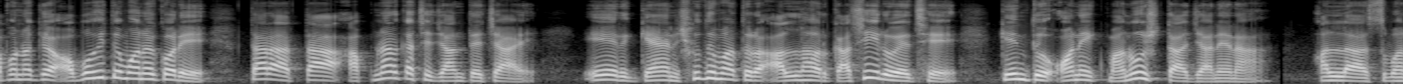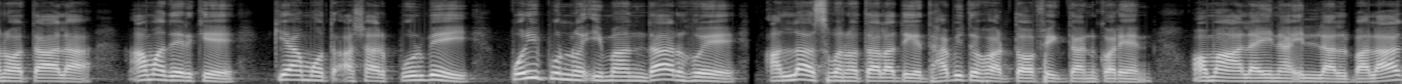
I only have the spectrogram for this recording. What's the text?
আপনাকে অবহিত মনে করে তারা তা আপনার কাছে জানতে চায়। এর জ্ঞান শুধুমাত্র আল্লাহর কাছেই রয়েছে, কিন্তু অনেক মানুষ তা জানে না। আল্লাহ সুবাহ তালা আমাদেরকে কিয়ামত আসার পূর্বেই পরিপূর্ণ ইমানদার হয়ে আল্লাহ সুবাহ তাল্লাহ দিকে ধাবিত হওয়ার তৌফিক দান করেন। অমা আলাইনা ইল্লাল বালাগ।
